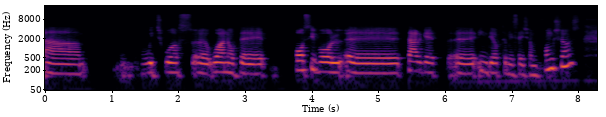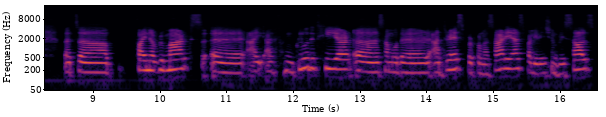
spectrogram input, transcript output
um, which was uh, one of the possible uh, target uh, in the optimization functions. But uh, final remarks, I, have included here some other address performance areas, validation results,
